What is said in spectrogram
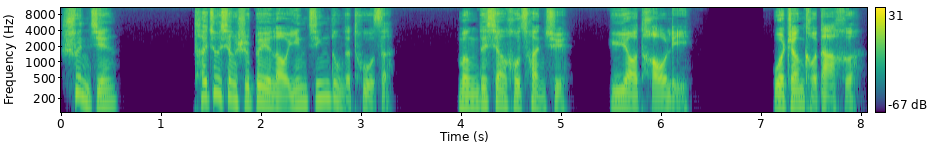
瞬间，他就像是被老鹰惊动的兔子，猛地向后窜去，欲要逃离。我张口大喝：“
